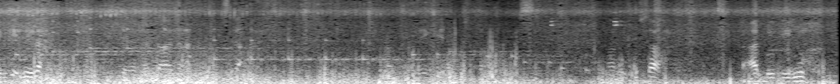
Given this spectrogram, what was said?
Pinakapalengke nila. Kaya nadaan na natin ang isda. Palengke. Sabi ko sa Taal Volcano.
